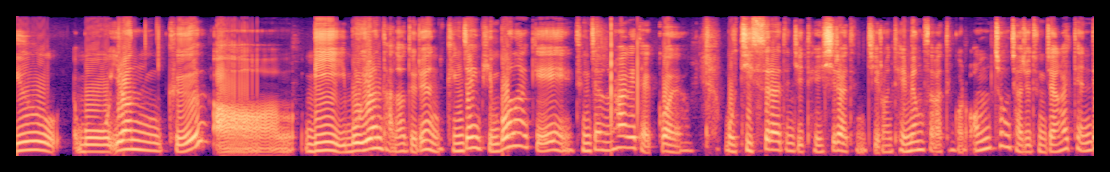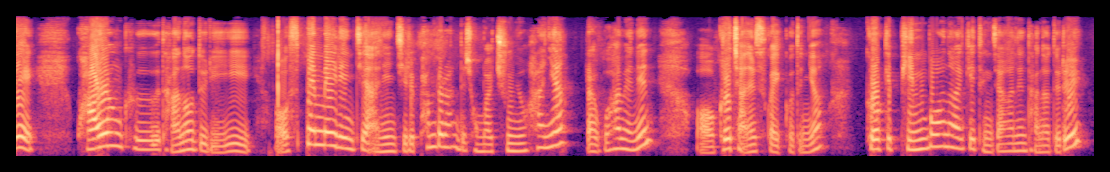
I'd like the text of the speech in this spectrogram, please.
you 뭐 이런 그 어, me 뭐 이런 단어들은 굉장히 빈번하게 등장을 하게 될 거예요. 뭐 this라든지 that이라든지 이런 대명사 같은 걸 엄청 자주 등장할 텐데 과연 그 단어들이 어, 스팸 메일인지 아닌지를 판별하는데 정말 중요하냐라고 하면은 어, 그렇지 않을 수가 있거든요. 그렇게 빈번하게 등장하는 단어들을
